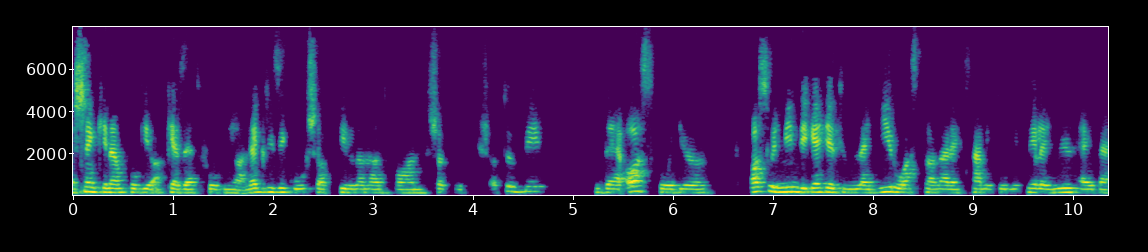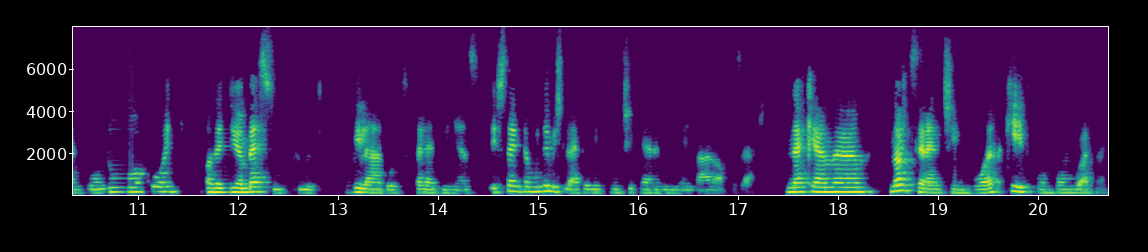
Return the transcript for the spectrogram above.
Senki nem fogja a kezet fogni a legrizikósabb pillanatban, stb. stb. De az, hogy az, hogy mindig egyedül egy íróasztalnál, egy számítógépnél, egy műhelyben gondolkodj, az egy olyan beszűkült világot eredményez. És szerintem úgy nem is lehet egyébként sikerre vinni egy vállalkozást. Nekem nagy szerencsém volt, két ponton volt nagy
